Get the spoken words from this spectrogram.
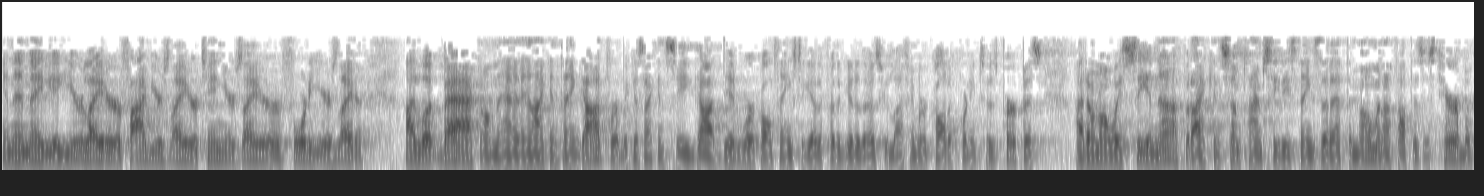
And then maybe a year later, or five years later, or ten years later, or 40 years later, I look back on that and I can thank God for it because I can see God did work all things together for the good of those who love Him or called according to His purpose. I don't always see enough, but I can sometimes see these things that at the moment I thought this is terrible.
